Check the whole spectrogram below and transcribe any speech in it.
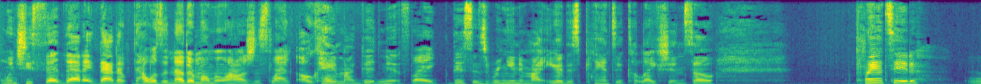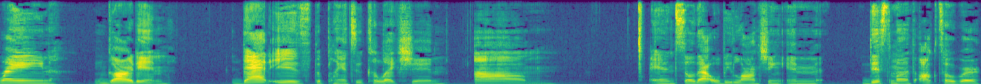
when she said that I, that that was another moment when I was just like okay my goodness like this is ringing in my ear this planted collection. So Planted Rain Garden. That is the planted collection. Um, and so that will be launching in this month, October.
